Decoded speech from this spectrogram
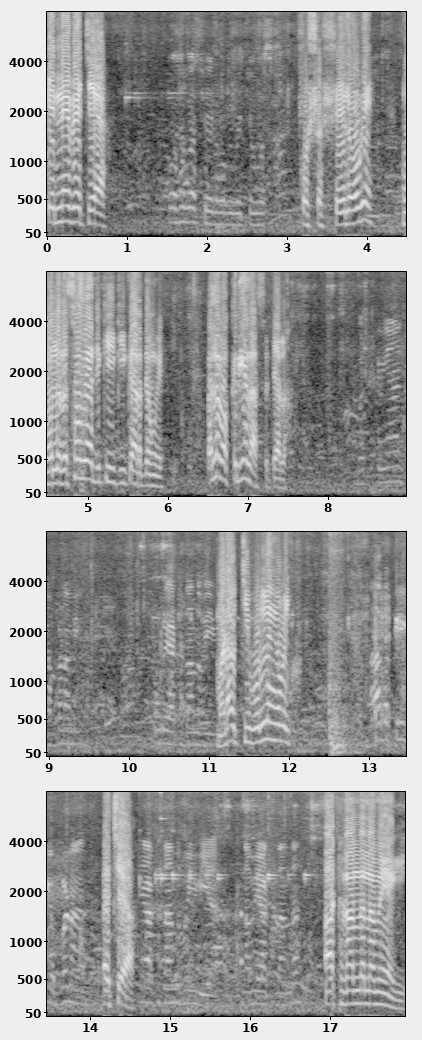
ਕਿੰਨੇ ਵੇਚਿਆ? ਕੁਛ ਬਸ ਫੇਲ ਹੋ ਗਏ ਵਿੱਚੋਂ ਬਸ। ਕੁਛ ਸੇਲ ਹੋ ਗਏ ਮੁੱਲ ਦੱਸੋਗੇ ਅੱਜ ਕੀ ਕੀ ਕਰ ਦਿਓਗੇ ਪਹਿਲਾਂ ਬੱਕਰੀਆਂ ਦੱਸ ਚੱਲ। ਬੱਕਰੀਆਂ ਗੱਬਣਾ ਵੀ ਪੂਰੇ 8 ਦੰਦ ਹੋਈ ਮਾੜਾ ਉੱਚੀ ਬੋਲੇਂਗਾ ਬਈ। ਆ ਬੱਕਰੀ ਗੱਬਣਾ। ਅੱਛਾ। ਇਹ 8 ਦੰਦ ਹੋਈ ਵੀ ਆ ਨਵੇਂ 8 ਦੰਦ। ਆ 8 ਦੰਦ ਨਵੇਂ ਹੈਗੀ।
